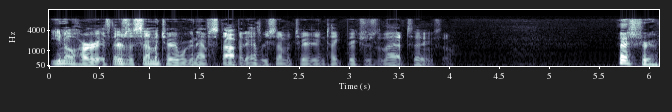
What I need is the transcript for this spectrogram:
you know her. If there's a cemetery, we're gonna have to stop at every cemetery and take pictures of that too. So. That's true.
